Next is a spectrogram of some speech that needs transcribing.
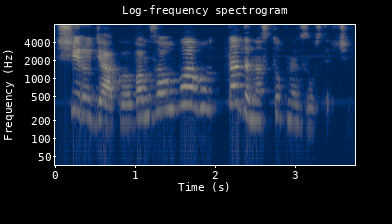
Щиро дякую вам за увагу та до наступних зустрічей!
